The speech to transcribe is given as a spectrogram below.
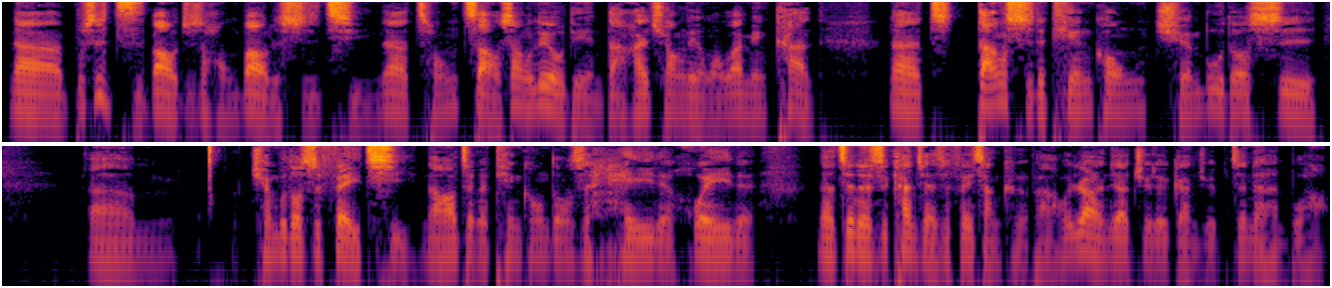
那不是紫爆就是红爆的时期。那从早上六点打开窗帘往外面看，那当时的天空全部都是，嗯，全部都是废气，然后整个天空都是黑的灰的，那真的是看起来是非常可怕，会让人家觉得感觉真的很不好。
